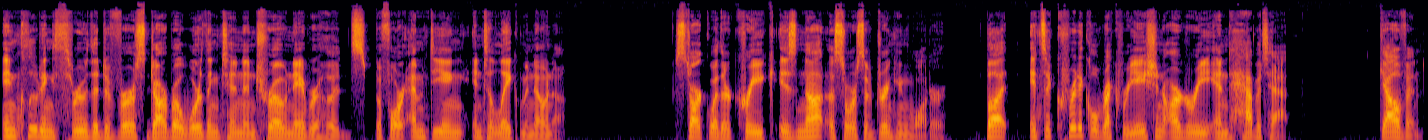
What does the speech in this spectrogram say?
including through the diverse Darbo Worthington and Truax neighborhoods, before emptying into Lake Monona. Starkweather Creek is not a source of drinking water, but it's a critical recreation artery and habitat. Galvin,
